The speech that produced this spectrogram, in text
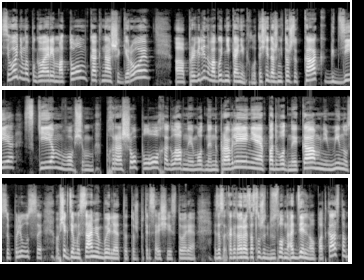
Сегодня мы поговорим о том, как наши герои провели новогодние каникулы. Точнее, даже не то, что как, где, с кем, в общем, хорошо, плохо, главные модные направления, подводные камни, минусы, плюсы. Вообще, где мы сами были, это тоже потрясающая история, которая заслуживает, безусловно, отдельного подкаста.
